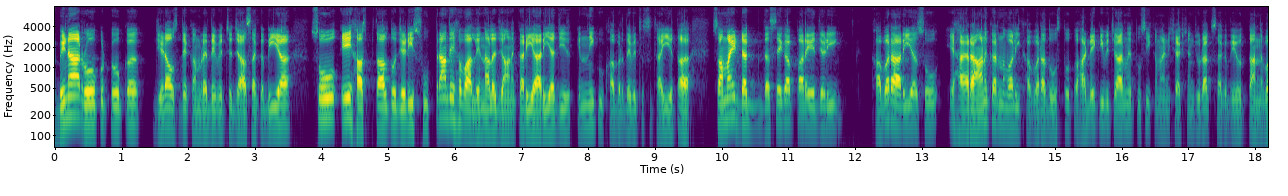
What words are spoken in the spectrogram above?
ਬਿਨਾਂ ਰੋਕ ਟੋਕ ਜਿਹੜਾ ਉਸ ਦੇ ਕਮਰੇ ਦੇ ਵਿੱਚ ਜਾ ਸਕਦੀ ਆ। ਸੋ ਇਹ ਹਸਪਤਾਲ ਤੋਂ ਜਿਹੜੀ ਸੂਤਰਾਂ ਦੇ ਹਵਾਲੇ ਨਾਲ ਜਾਣਕਾਰੀ ਆ ਰਹੀ ਆ ਜੀ, ਕਿੰਨੀ ਕੁ ਖਬਰ ਦੇ ਵਿੱਚ ਸਚਾਈ ਹੈ ਤਾਂ ਸਮਾਂ ਹੀ ਡੱਗ- ਦੱਸੇਗਾ, ਪਰ ਇਹ ਜਿਹੜੀ ਖਬਰ ਆ ਰਹੀ ਆ, ਸੋ ਇਹ ਹੈਰਾਨ ਕਰਨ ਵਾਲੀ ਖਬਰ ਆ ਦੋਸਤੋ। ਤੁਹਾਡੇ ਕੀ ਵਿਚਾਰ ਨੇ? ਤੁਸੀਂ ਕਮੈਂਟ ਸੈਕਸ਼ਨ 'ਚ ਰੱਖ ਸਕਦੇ ਹੋ। ਧੰਨਵਾਦ।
